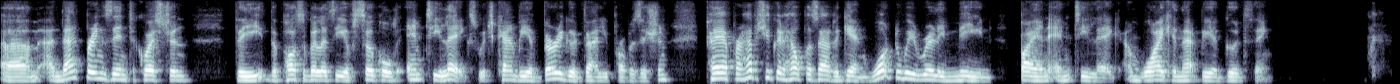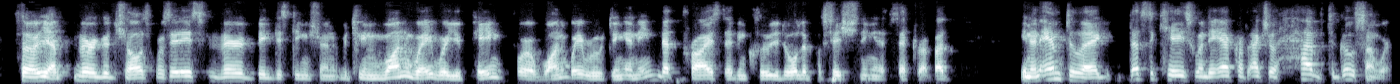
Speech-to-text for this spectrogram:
Um, and that brings into question the, the possibility of so-called empty legs, which can be a very good value proposition. Per, perhaps you could help us out again. What do we really mean by an empty leg and why can that be a good thing? So yeah, very good, Charles. Because it is very big distinction between one way where you're paying for a one-way routing, and in that price they've included all the positioning and etc. But in an empty leg, that's the case when the aircraft actually have to go somewhere.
